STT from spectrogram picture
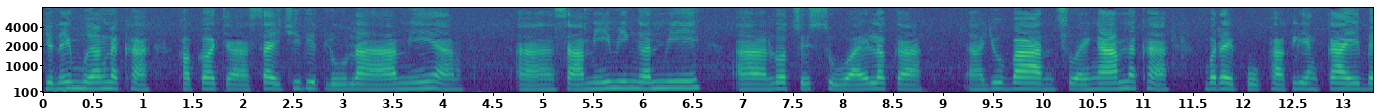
อยู่ในเมืองนะคะเขาก็จะใส่ชีวิตหรูหรามีสามีมีเงินมีรถสวยๆแล้วก็อ่าอยู่บ้านสวยงามนะคะบ่ได้ปลูกผักเลี้ยงไก่แบ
